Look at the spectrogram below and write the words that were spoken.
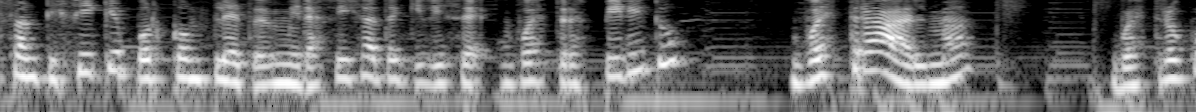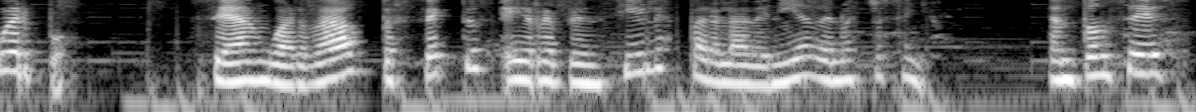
santifique por completo. Y mira, fíjate que dice, vuestro espíritu, vuestra alma, vuestro cuerpo, sean guardados perfectos e irreprensibles para la venida de nuestro Señor. Entonces,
